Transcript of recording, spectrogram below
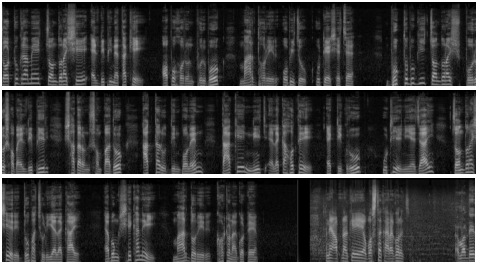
চট্টগ্রামে চন্দনাইশে এলডিপি নেতাকে অপহরণপূর্বক মারধরের অভিযোগ উঠে এসেছে। ভুক্তভোগী চন্দনাইশ পৌরসভা এলডিপির সাধারণ সম্পাদক আক্তার উদ্দিন বলেন, তাকে নিজ এলাকা হতে একটি গ্রুপ উঠিয়ে নিয়ে যায় চন্দনাইশের দোপাছড়ি এলাকায় এবং সেখানেই মারধরের ঘটনা ঘটে। মানে আপনাকে এই অবস্থা খাড়া করেছে? আমাদের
